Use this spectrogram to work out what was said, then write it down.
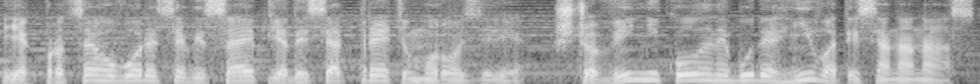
як про це говориться в Ісаї 53 розділі, що Він ніколи не буде гніватися на нас.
